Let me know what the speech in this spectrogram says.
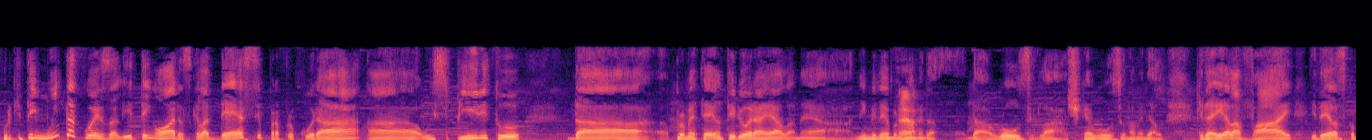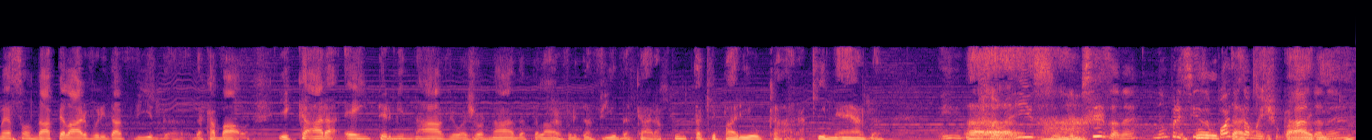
Porque tem muita coisa ali, tem horas que ela desce para procurar a, o espírito da Prometeia anterior a ela, né? A, nem me lembro é. o nome da, da Rose lá, acho que é Rose o nome dela. Que daí ela vai e daí elas começam a andar pela árvore da vida, da Cabala. E cara, é interminável a jornada pela árvore da vida, cara. Puta que pariu, cara. Que merda. Então, ah, é isso. Ah, não precisa, né? Não precisa. Pode dar uma enxugada, pariu, né?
